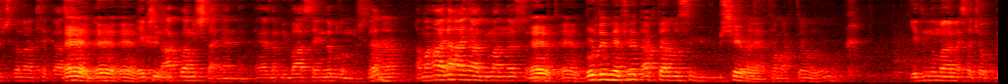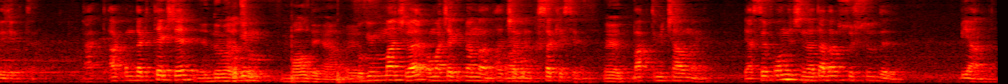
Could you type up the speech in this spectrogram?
suçlamaları tekrar Evet, evet, evet. Hepsini aklamışlar yani. En azından bir varsayımda bulunmuşlar. Aha. Ama hala aynı argümanları sunuyor. Evet, evet. Burada nefret aktarması gibi bir şey var yani. Tam aktaramadım ama. 7 numara mesela çok gıcıktı. Aklımdaki tek şey numara Bugün- çok maldı ya. Evet. bugün maç var o maça gitmem lazım. Hadi çabuk Aynen. kısa keselim. evet. Vaktimi çalmayın. Ya sırf onun için zaten adam suçsuz dedi. Bir anda.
